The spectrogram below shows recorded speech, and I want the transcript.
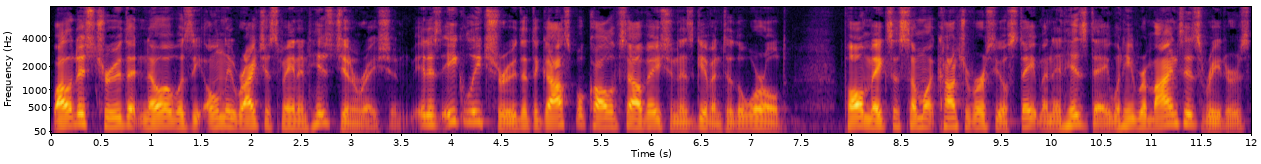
While it is true that Noah was the only righteous man in his generation, it is equally true that the gospel call of salvation is given to the world. Paul makes a somewhat controversial statement in his day when he reminds his readers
